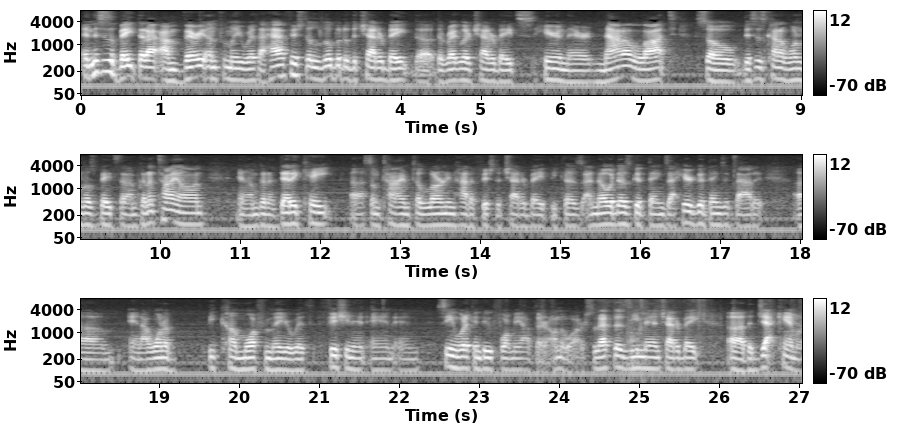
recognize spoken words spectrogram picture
And this is a bait that I, am very unfamiliar with. I have fished a little bit of the chatterbait, the, the regular chatterbaits here and there, not a lot. So this is kind of one of those baits that I'm going to tie on and I'm going to dedicate uh, some time to learning how to fish the chatterbait because I know it does good things. I hear good things about it um, and I want to become more familiar with fishing it and, and seeing what it can do for me out there on the water. So that's the Z-Man chatterbait, uh, the jackhammer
